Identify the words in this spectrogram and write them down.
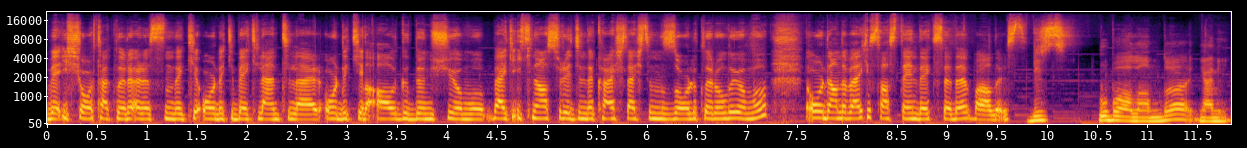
ve iş ortakları arasındaki oradaki beklentiler, oradaki algı dönüşüyor mu? Belki ikna sürecinde karşılaştığınız zorluklar oluyor mu? Oradan da belki Sustaindex'e de bağlarız. Biz bu bağlamda yani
